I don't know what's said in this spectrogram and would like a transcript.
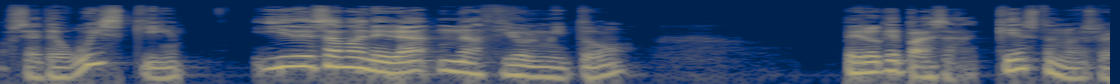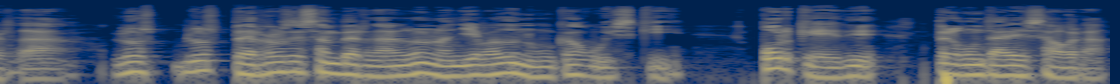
o sea, de whisky, y de esa manera nació el mito. Pero ¿qué pasa? Que esto no es verdad. Los, perros de San Bernardo no han llevado nunca whisky. ¿Por qué? Preguntaréis ahora.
